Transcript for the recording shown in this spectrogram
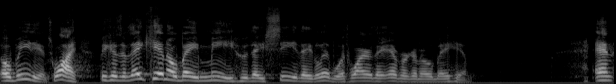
Obedience. Why? Because if they can't obey me, who they see they live with, why are they ever going to obey him? And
